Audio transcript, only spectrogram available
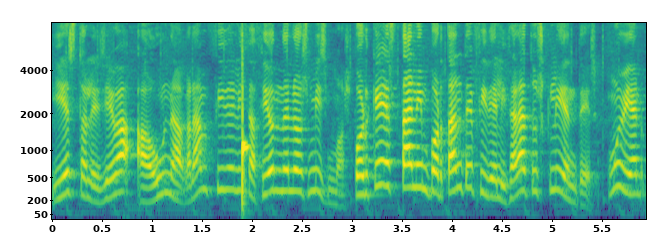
y esto les lleva a una gran fidelización de los mismos. ¿Por qué es tan importante fidelizar a tus clientes? Muy bien,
